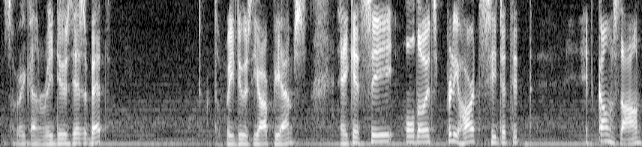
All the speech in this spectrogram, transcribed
So we're gonna reduce this a bit to reduce the RPMs. And you can see, although it's pretty hard to see that it it comes down.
